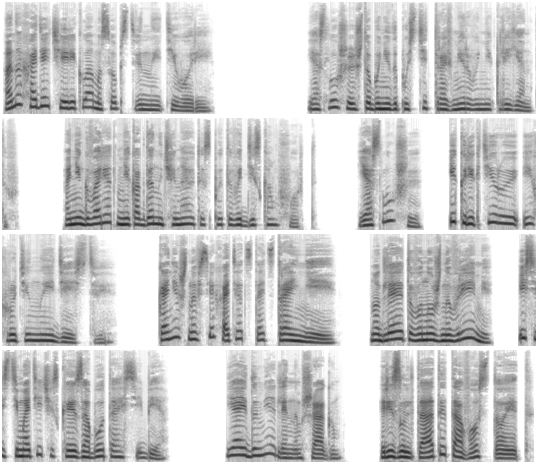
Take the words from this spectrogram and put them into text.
Она ходячая реклама собственной теории. Я слушаю, чтобы не допустить травмирования клиентов. Они говорят мне, когда начинают испытывать дискомфорт. Я слушаю и корректирую их рутинные действия. Конечно, все хотят стать стройнее, но для этого нужно время и систематическая забота о себе. Я иду медленным шагом. Результаты того стоят.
